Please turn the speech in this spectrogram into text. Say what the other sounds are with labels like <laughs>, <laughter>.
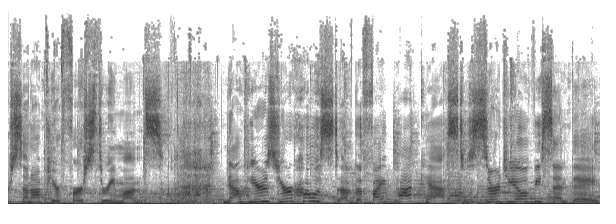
off your first three months. Now, here's your host of the Fight Podcast, Sergio Vicente.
